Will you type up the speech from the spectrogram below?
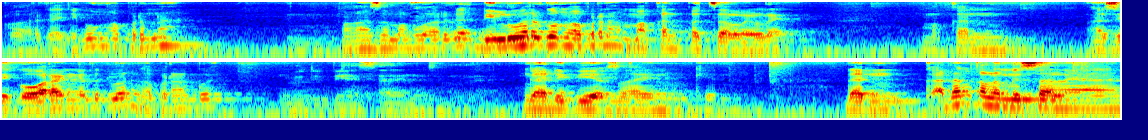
keluarganya. Gue nggak pernah makan sama keluarga. Di luar gue nggak pernah makan pecel lele makan nasi goreng di luar nggak pernah gue. Udah dibiasain soalnya nggak dibiasain mungkin. Dan kadang kalau misalnya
